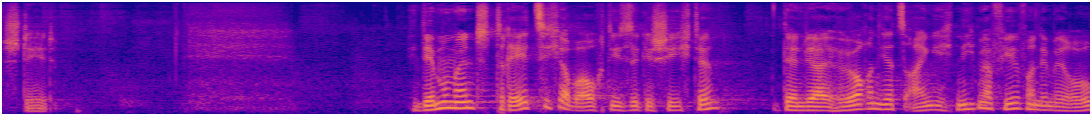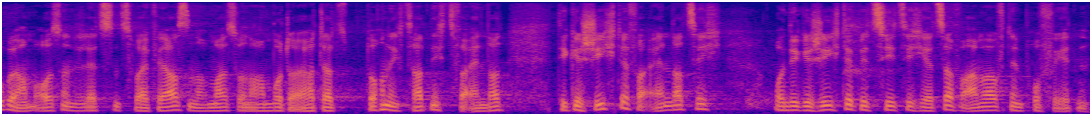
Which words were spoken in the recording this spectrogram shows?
steht. In dem Moment dreht sich aber auch diese Geschichte, denn wir hören jetzt eigentlich nicht mehr viel von dem Jerobeam, außer in den letzten zwei Versen nochmal so nach dem Motto, er hat doch nichts, hat nichts verändert. Die Geschichte verändert sich und die Geschichte bezieht sich jetzt auf einmal auf den Propheten.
